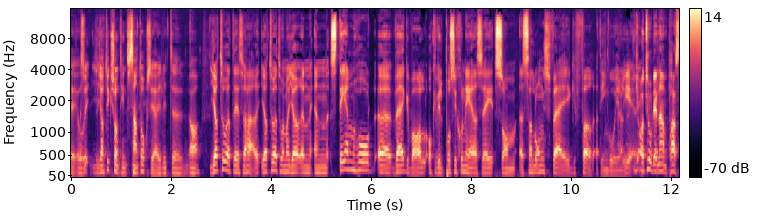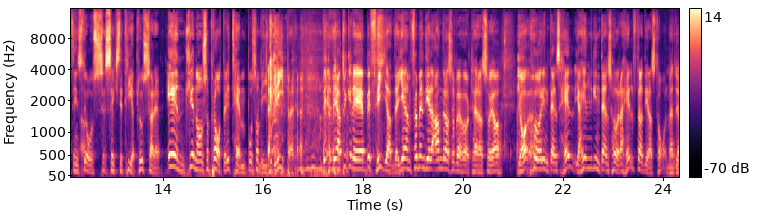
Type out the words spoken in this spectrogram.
Eh, alltså, jag tycker sånt är intressant också. Jag, är lite, ja. jag tror att det är så här. Jag tror att hon gör en, en stenhård äh, vägval och vill positionera sig som äh, salongsfähig för att ingå i en regering. Jag tror det är en anpassning till oss 63-plussare. Äntligen någon som pratar i tempo som vi begriper. det, det, jag tycker det är befriande. Jämför med en del andra som vi har hört här. Alltså jag, jag, hör inte ens häl- jag hinner inte ens höra hälften av deras tal. Men du,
